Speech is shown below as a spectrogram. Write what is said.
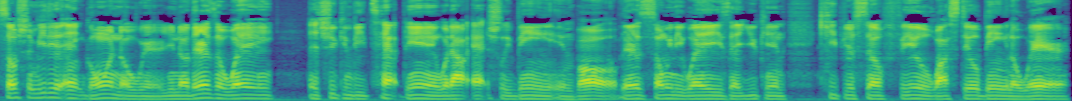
Social media ain't going nowhere. You know, there's a way that you can be tapped in without actually being involved. There's so many ways that you can keep yourself filled while still being aware.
